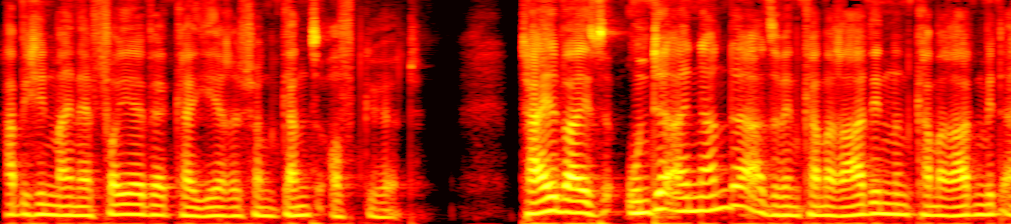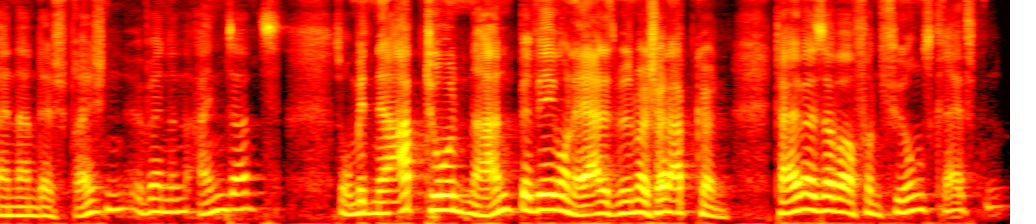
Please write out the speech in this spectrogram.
habe ich in meiner Feuerwehrkarriere schon ganz oft gehört teilweise untereinander, also wenn Kameradinnen und Kameraden miteinander sprechen über einen Einsatz, so mit einer abtuenden Handbewegung, naja, das müssen wir schon abkönnen. Teilweise aber auch von Führungskräften,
